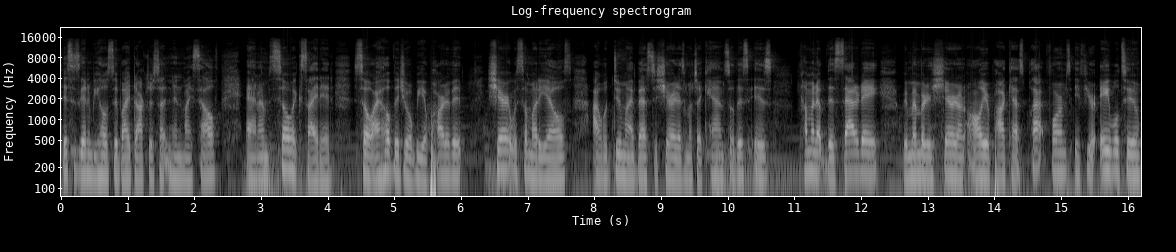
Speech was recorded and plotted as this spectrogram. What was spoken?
This is going to be hosted by Dr. Sutton and myself, and I'm so excited. So I hope that you'll be a part of it. Share it with somebody else. I will do my best to share it as much as I can. So this is coming up this Saturday. Remember to share it on all your podcast platforms if you're able to.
